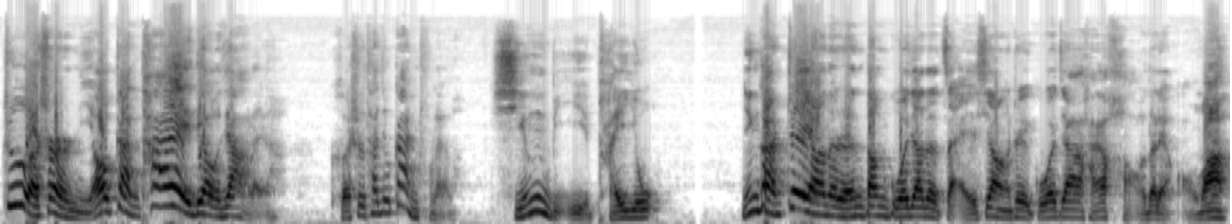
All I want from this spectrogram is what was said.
这事儿你要干太掉价了呀。可是他就干出来了，行比排忧。您看这样的人当国家的宰相，这国家还好得了吗？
